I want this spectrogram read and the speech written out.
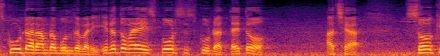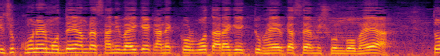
স্কুটার আমরা বলতে পারি। এটা তো ভাই স্পোর্টস স্কুটার তাই তো? আচ্ছা সো কিছুক্ষণের মধ্যেই আমরা সানি ভাইকে কানেক্ট করব। তার আগে একটু ভাইয়ের কাছে আমি শুনব ভাইয়া। তো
